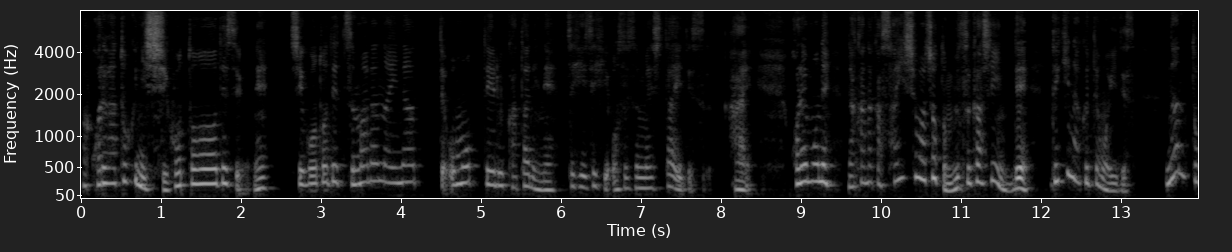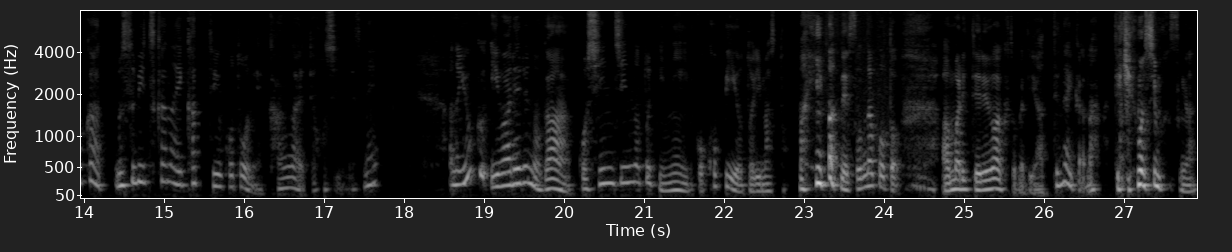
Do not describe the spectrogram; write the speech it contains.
まあ、これは特に仕事ですよね。仕事でつまらないなって思っている方にね、ぜひぜひお勧めしたいです。はい。これもね、なかなか最初はちょっと難しいんで、できなくてもいいです。なんとか結びつかないかっていうことをね、考えてほしいんですね。あの、よく言われるのが、こう、新人の時に、こう、コピーを取りますと。まあ、今ね、そんなこと、あんまりテレワークとかでやってないかな って気もしますが、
